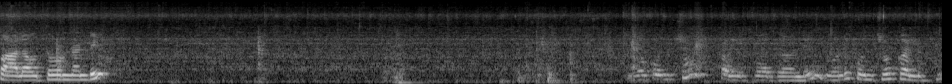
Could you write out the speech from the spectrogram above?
ఫాలో అవుతూ ఉండండి. ఇదో కొంచెం కలుపు వేద్దామండి ఇదిగోండి కొంచెం కలుపు.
